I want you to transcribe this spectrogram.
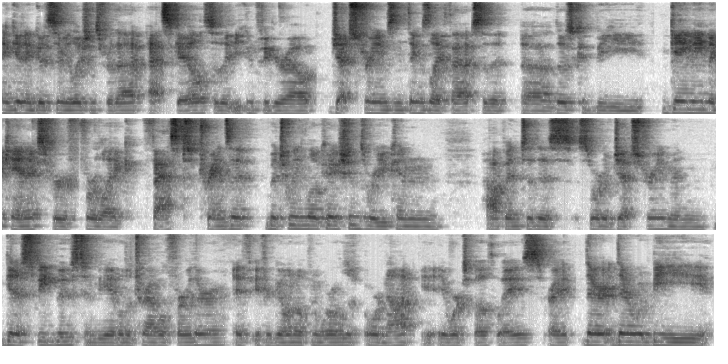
and getting good simulations for that at scale, so that you can figure out jet streams and things like that, so that uh, those could be gaming mechanics for for like fast transit between locations where you can hop into this sort of jet stream and get a speed boost and be able to travel further. If, if you're going open world or not it, it, works both ways right? There there would be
